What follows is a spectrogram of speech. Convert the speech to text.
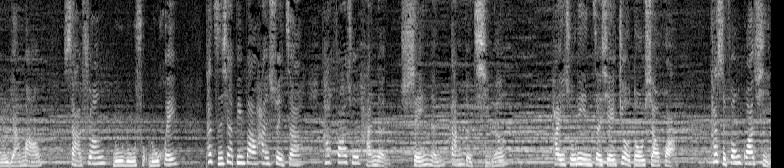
如羊毛，洒霜如芦芦灰。他直下冰雹和碎渣，他发出寒冷，谁能当得起呢？他一出令，这些就都消化。他使风刮起，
